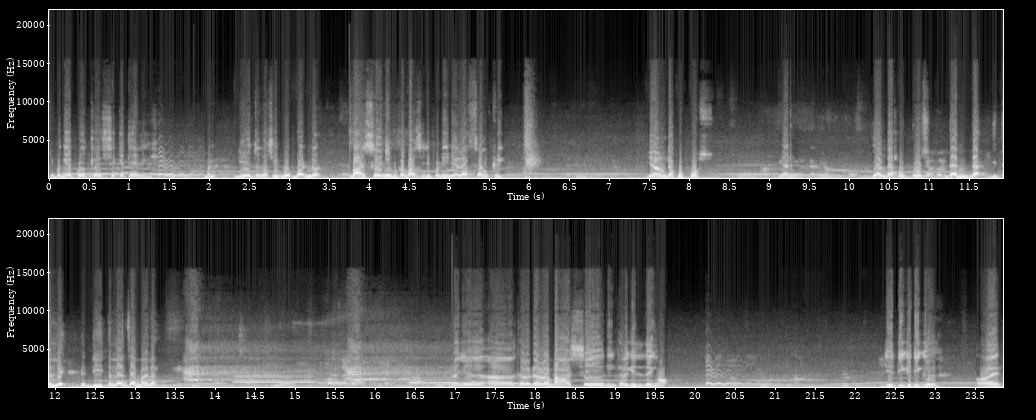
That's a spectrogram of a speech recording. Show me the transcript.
dia panggil apa case secretary Men- dia tengah sibuk buat note. Bahasa ni bukan bahasa Jepun ini adalah Sanskrit yang dah pupus. Yang yang dah pupus dan dah ditelan ditelan zaman lah sebenarnya uh, kalau dalam bahasa ni kalau kita tengok dia tiga-tiga. Oh, kan?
